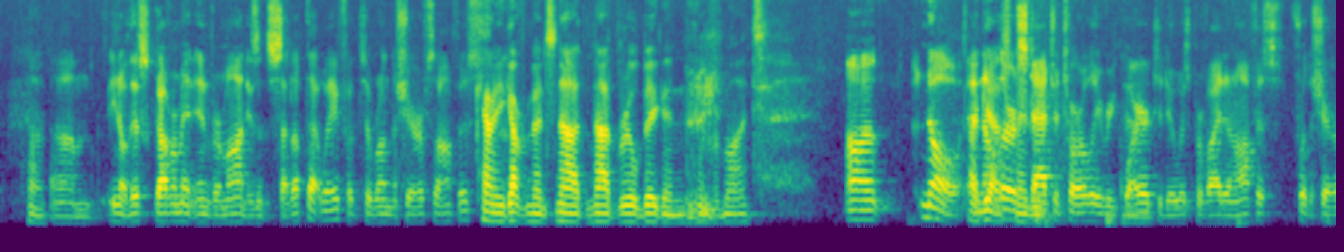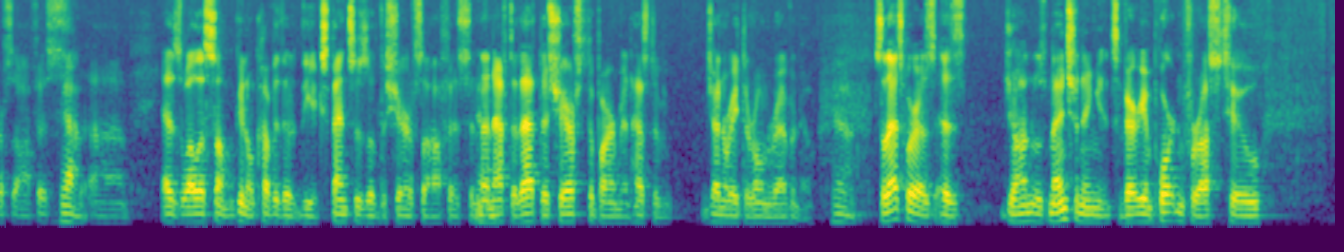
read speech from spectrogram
Um, You know, this government in Vermont isn't set up that way for, to run the sheriff's office. County government's not, not real big in, in Vermont. Uh, No, I and all guess, they're maybe. statutorily required to do is provide an office for the sheriff's office. Yeah. um, As well as some, you know, cover the, the expenses of the sheriff's office. And then after that, the sheriff's department has to generate their own revenue. Yeah. So that's where, as, as John was mentioning, it's very important for us to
